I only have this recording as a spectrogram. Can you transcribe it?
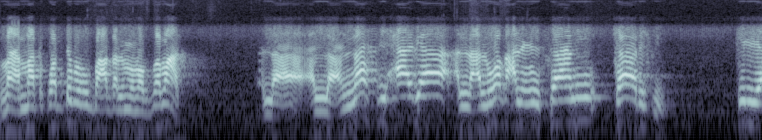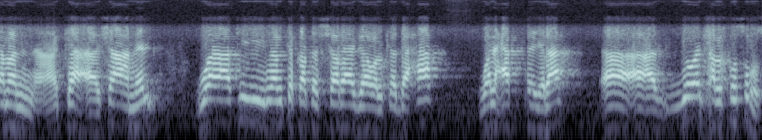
ما, ما تقدمه بعض المنظمات. الناس بحاجة الوضع الإنساني كارثي في اليمن شامل وفي منطقة الشراقة والكدحة والعسيره بوجه الخصوص.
